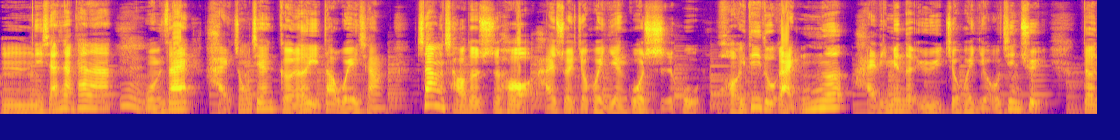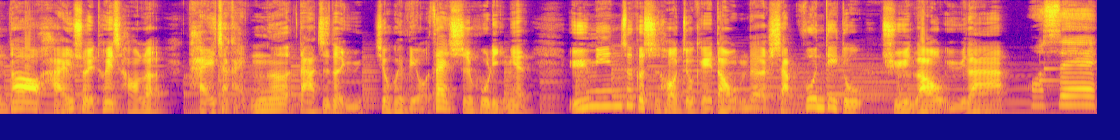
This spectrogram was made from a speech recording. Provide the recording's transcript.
嗯，你想想看啊，嗯我们在海中间隔了一道围墙，涨潮的时候，海水就会淹过石户，回地都改嗯呃，海里面的鱼就会游进去。等到海水退潮了，台加改嗯呃，大只的鱼就会留在石户里面。渔民这个时候就可以到我们的赏问地图去捞鱼啦。哇塞，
